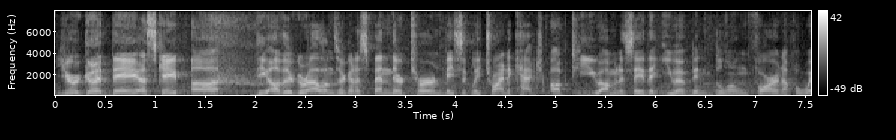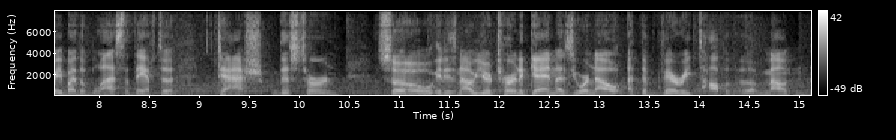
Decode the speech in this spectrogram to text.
You're good. They escape. Uh, the other Goralins are gonna spend their turn basically trying to catch up to you. I'm gonna say that you have been blown far enough away by the blast that they have to dash this turn. So it is now your turn again, as you are now at the very top of the mountain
